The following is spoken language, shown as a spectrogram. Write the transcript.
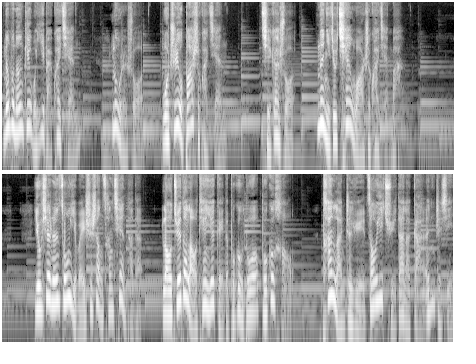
能不能给我一百块钱？”路人说。我只有八十块钱，乞丐说：“那你就欠我二十块钱吧。”有些人总以为是上苍欠他的，老觉得老天爷给的不够多、不够好，贪婪之欲早已取代了感恩之心。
